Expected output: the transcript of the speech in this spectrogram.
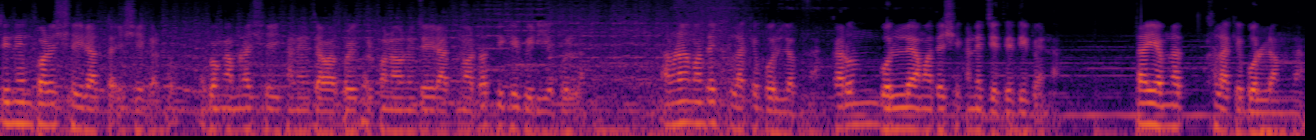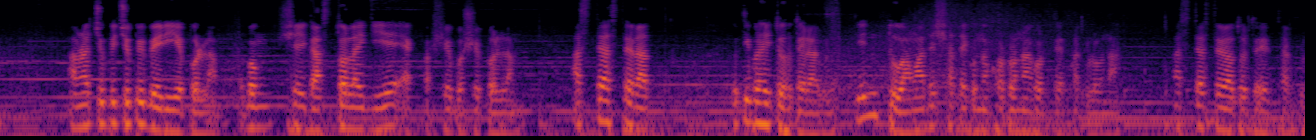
তিন দিন পরে সেই রাতটা এসে গেল এবং আমরা সেইখানে যাওয়ার পরিকল্পনা অনুযায়ী রাত নটার দিকে বেরিয়ে পড়লাম। আমরা আমাদের খালাকে বললাম না, কারণ বললে আমাদের সেখানে যেতে দিবে না। তাই আমরা খালাকে বললাম না। আমরা চুপি চুপি বেরিয়ে পড়লাম এবং সেই গাছতলায় গিয়ে এক পাশে বসে পড়লাম। আস্তে আস্তে রাত অতিবাহিত হতে লাগল, কিন্তু আমাদের সাথে কোনো ঘটনা ঘটতে থাকল না। আস্তে আস্তে রাত হতে থাকল।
